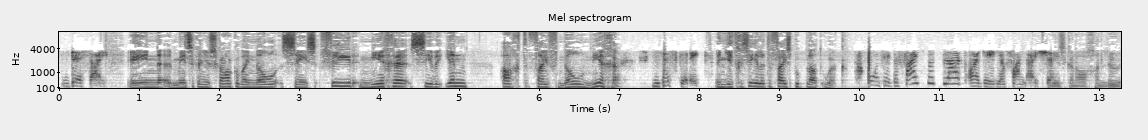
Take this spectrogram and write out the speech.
Dis hy. En uh, mense kan jou skakel by 0649718509. Dis korrek. En jy het gesê jy het 'n Facebookblad ook. Ons het 'n Facebookblad, Ideal Foundation. Jy kan haar gaan loer.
